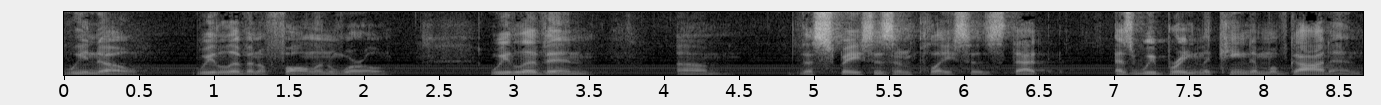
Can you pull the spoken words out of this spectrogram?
We know we live in a fallen world. We live in um, the spaces and places that, as we bring the kingdom of God in,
